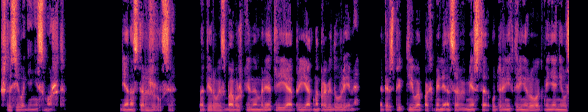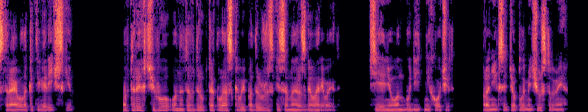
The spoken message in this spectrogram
что сегодня не сможет. Я насторожился. Во-первых, с бабушкиным вряд ли я приятно проведу время а перспектива похмеляться вместо утренних тренировок меня не устраивала категорически. Во-вторых, чего он это вдруг так ласково и подружески со мной разговаривает? Сеню он будить не хочет. Проникся теплыми чувствами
